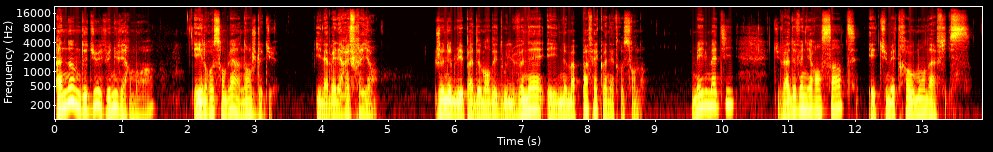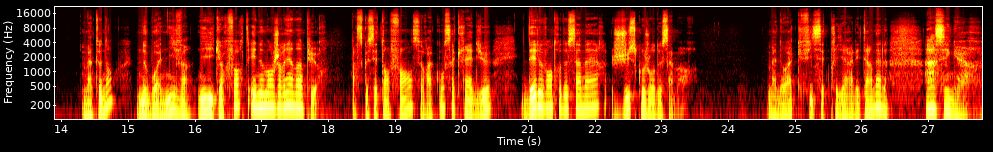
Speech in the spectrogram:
Un homme de Dieu est venu vers moi, et il ressemblait à un ange de Dieu. Il avait l'air effrayant. Je ne lui ai pas demandé d'où il venait, et il ne m'a pas fait connaître son nom. Mais il m'a dit, Tu vas devenir enceinte, et tu mettras au monde un fils. Maintenant, ne bois ni vin, ni liqueur forte, et ne mange rien d'impur, parce que cet enfant sera consacré à Dieu dès le ventre de sa mère jusqu'au jour de sa mort. Manoach fit cette prière à l'Éternel. Ah Seigneur,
